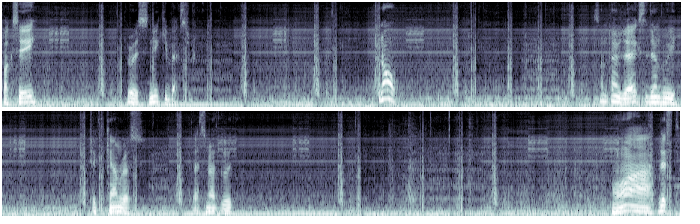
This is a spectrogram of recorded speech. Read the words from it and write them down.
Foxy, you're a sneaky bastard. No! Sometimes I accidentally check the cameras. That's not good. Ah, lift.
